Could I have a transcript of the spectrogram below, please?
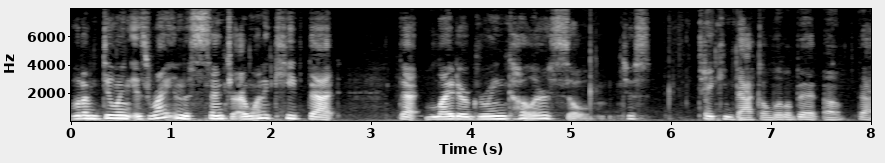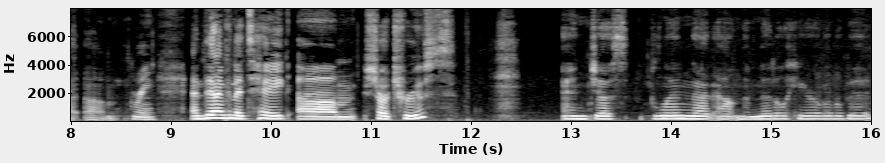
what I'm doing is right in the center, I want to keep that, that lighter green color, so just taking back a little bit of that um, green. And then I'm going to take um, chartreuse and just blend that out in the middle here a little bit,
